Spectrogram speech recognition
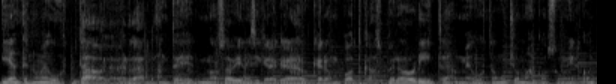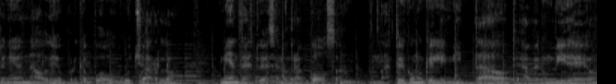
Y antes no me gustaba, la verdad. Antes no sabía ni siquiera que era, que era un podcast. Pero ahorita me gusta mucho más consumir contenido en audio porque puedo escucharlo mientras estoy haciendo otra cosa. No estoy como que limitado a ver un video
